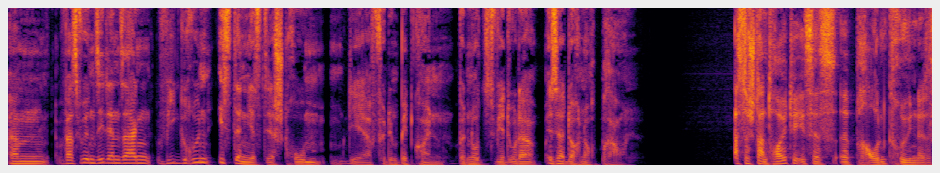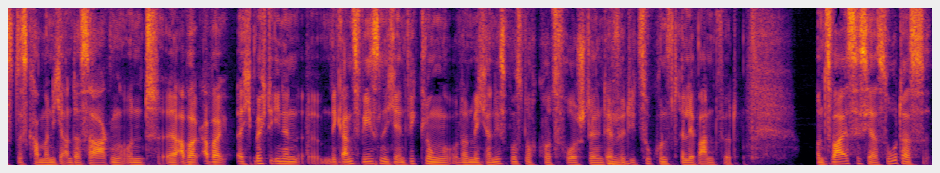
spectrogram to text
Ähm, was würden Sie denn sagen, wie grün ist denn jetzt der Strom, der für den Bitcoin benutzt wird, oder ist er doch noch braun? Also Stand heute ist es äh, braun-grün, ne? das, das kann man nicht anders sagen. Und, äh, aber, aber ich möchte Ihnen äh, eine ganz wesentliche Entwicklung oder einen Mechanismus noch kurz vorstellen, der mhm. für die Zukunft relevant wird. Und zwar ist es ja so, dass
